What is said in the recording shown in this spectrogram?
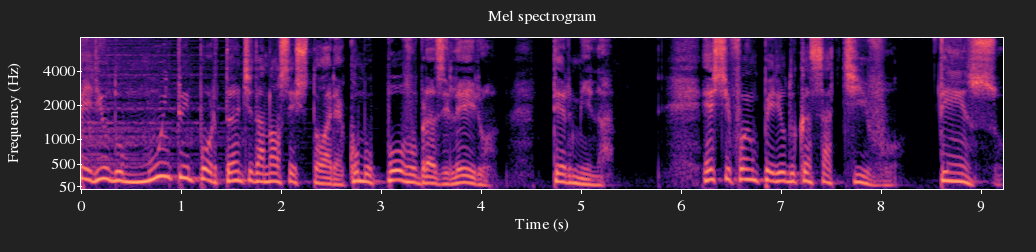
Período muito importante da nossa história como povo brasileiro termina. Este foi um período cansativo, tenso.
